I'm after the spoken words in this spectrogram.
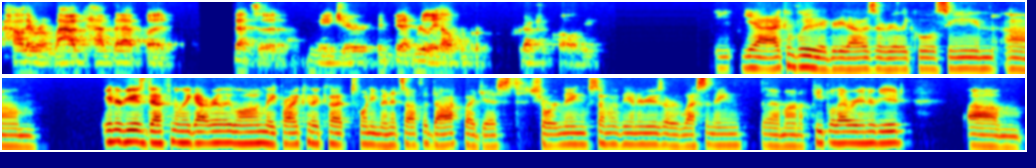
how they were allowed to have that, but that's a major that really helped production quality. Yeah, I completely agree. That was a really cool scene. Um, interviews definitely got really long. They probably could have cut 20 minutes off the doc by just shortening some of the interviews or lessening the amount of people that were interviewed. Um,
